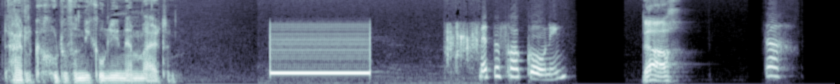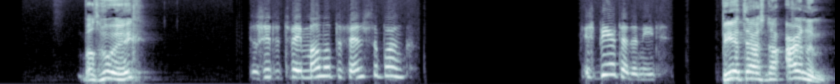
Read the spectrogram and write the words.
De hartelijke groeten van Nicolien en Maarten. Met mevrouw Koning. Dag. Dag. Wat hoor ik? Er zitten twee mannen op de vensterbank. Is Beerta er niet? Beerta is naar Arnhem.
